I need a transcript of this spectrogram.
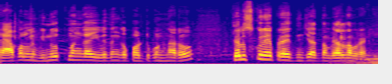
చేపలను వినూత్నంగా ఈ విధంగా పట్టుకుంటున్నారో తెలుసుకునే ప్రయత్నం చేద్దాం. వెళ్దాం రండి.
